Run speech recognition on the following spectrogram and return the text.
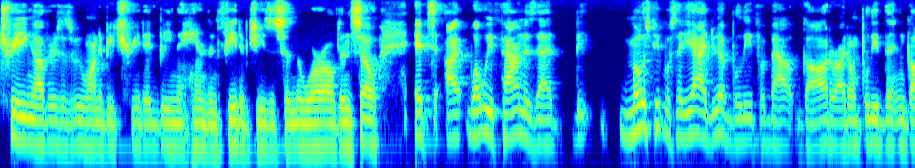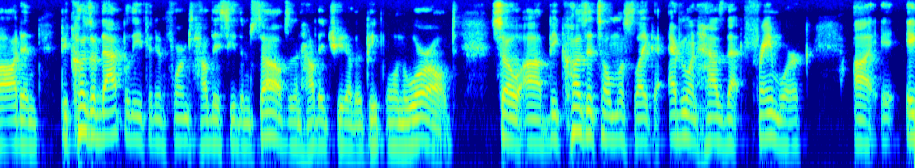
treating others as we want to be treated, being the hands and feet of Jesus in the world. And so it's I, what we found is that be, most people say, yeah, I do have belief about God or I don't believe in God. And because of that belief, it informs how they see themselves and how they treat other people in the world. So uh, because it's almost like everyone has that framework, uh, it, it,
